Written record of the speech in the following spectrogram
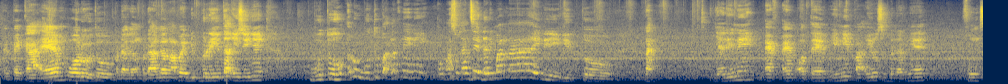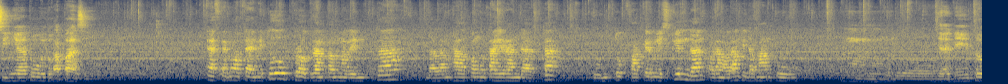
PPKM, waduh tuh pedagang-pedagang apa yang di berita isinya butuh, aduh butuh banget nih ini pemasukan saya dari mana ini gitu. Nah, jadi nih FM OTM ini Pak Yu sebenarnya fungsinya tuh untuk apa sih? FMOTM itu program pemerintah dalam hal pemutahiran data untuk fakir miskin dan orang-orang tidak mampu. Hmm, jadi itu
